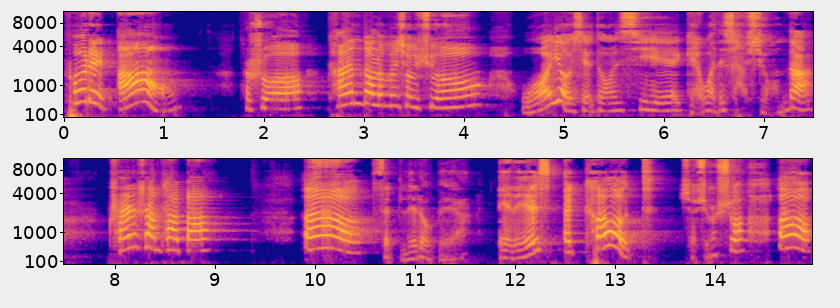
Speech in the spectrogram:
Put it on. 她说：“看到了吗，小熊？ 我有些东西给我的小熊的，穿上它吧。Oh, said little bear, it is a coat. 小熊说：“哦，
